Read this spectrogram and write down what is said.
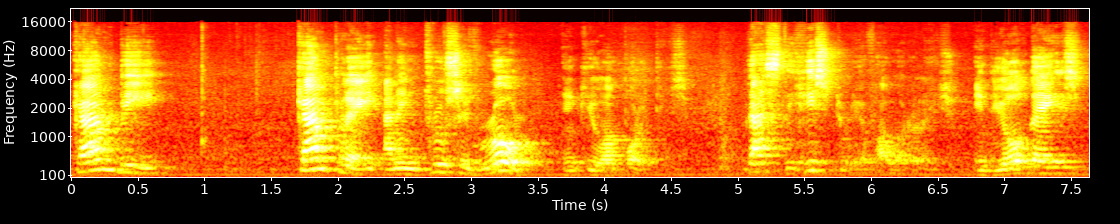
can be can play an intrusive role in Cuban politics. That's the history of our relation. In the old days,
